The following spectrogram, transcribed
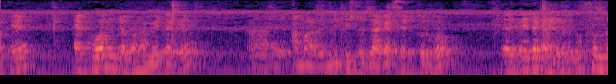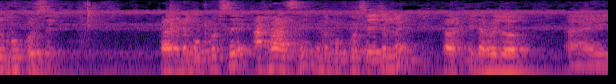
ওকে এখন যখন আমি এটাকে আমার নির্দিষ্ট জায়গায় সেট করব এটা এটা খুব সুন্দর মুভ করছে। কারণ এটা মুভ করছে আঠা আছে কিন্তু মুভ করছে এই জন্যই কারণ এটা হলো এই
